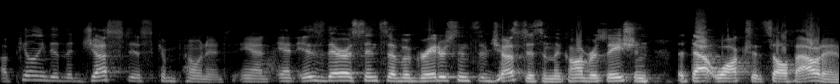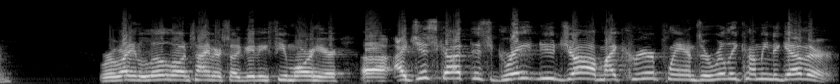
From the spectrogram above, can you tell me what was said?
Appealing to the justice component. And, and is there a sense of a greater sense of justice in the conversation that that walks itself out in? We're running a little low on time here, so I'll give you a few more here. Uh, I just got this great new job. My career plans are really coming together.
